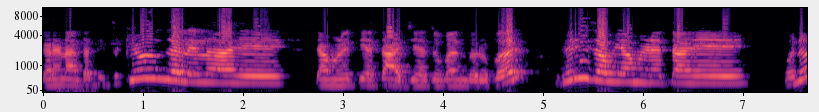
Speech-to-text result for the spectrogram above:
कारण आता तिचं खेळून झालेलं आहे. त्यामुळे ती आता आजी आजोबांबरोबर घरी जाऊया म्हणत आहे. हो ना?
